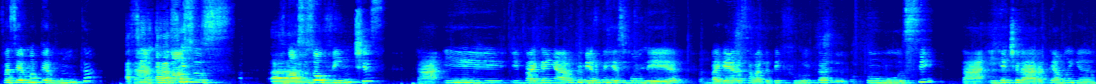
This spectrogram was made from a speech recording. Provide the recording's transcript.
fazer uma pergunta tá, Assim, para os assim, nossos, ah, os nossos ouvintes, tá? E, e vai ganhar o primeiro que responder, vai ganhar a salada de fruta com mousse, tá? E retirar até amanhã.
